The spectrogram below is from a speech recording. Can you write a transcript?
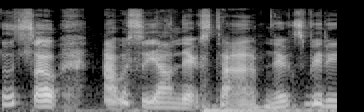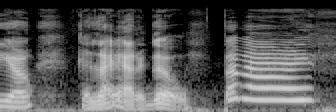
so I will see y'all next time, next video, because I got to go. Bye bye.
